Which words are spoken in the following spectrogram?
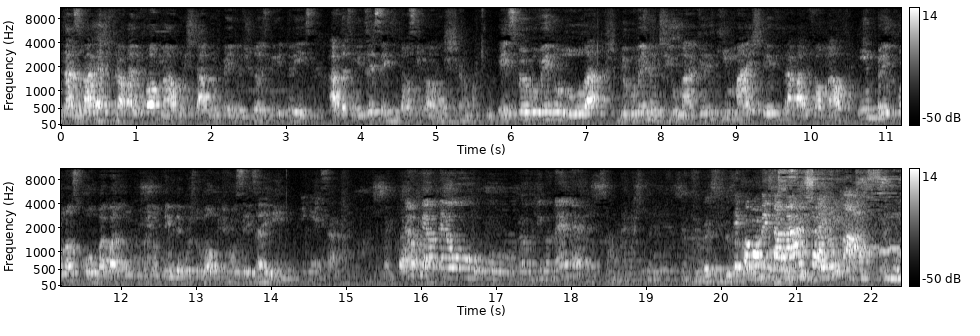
nas vagas de trabalho formal no Estado no período de 2003 a 2016. Então, assim, meu amor, esse foi o governo Lula e o governo Dilma, aquele que mais teve trabalho formal e emprego para o nosso povo. Agora, com o governo Temer, depois do golpe de vocês aí, Ninguém sabe. é que tá? É o que? É o, o, é o jingle dele, né? Tem como aumentar mais aí? Máximo.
